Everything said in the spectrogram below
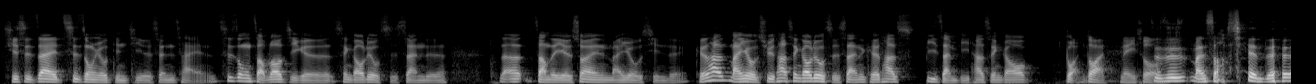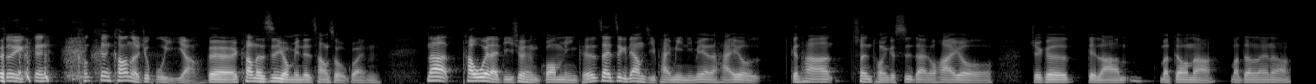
其实，在次中有顶级的身材，次中找不到几个身高六尺三的。那长得也算蛮有型的，可是他蛮有趣，他身高六尺三，可是他臂展比他身高短短，没错，这是蛮少见的。所以跟 跟 Conor 就不一样。对，Conor 是有名的长手官，那他未来的确很光明。可是在这个量级排名里面，还有跟他算同一个世代的话，还有 Jacob Della Maddalena Maddalena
